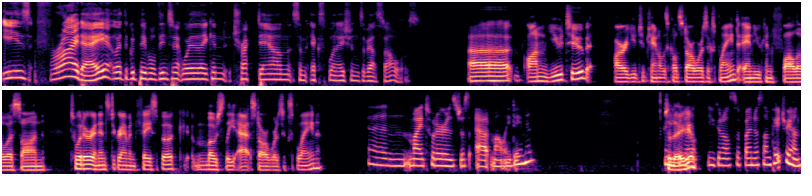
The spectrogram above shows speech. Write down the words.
is Friday. Let the good people of the internet where they can track down some explanations about Star Wars. Uh, on YouTube, our YouTube channel is called Star Wars Explained, and you can follow us on Twitter and Instagram and Facebook, mostly at Star Wars Explain. And my Twitter is just at Molly Damon. So And there can you al- go. You can also find us on Patreon.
